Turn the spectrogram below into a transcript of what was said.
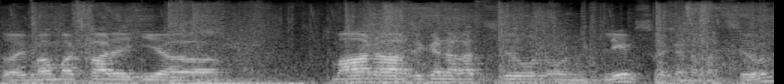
So, ich mache mal gerade hier Mana-Regeneration und Lebensregeneration.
